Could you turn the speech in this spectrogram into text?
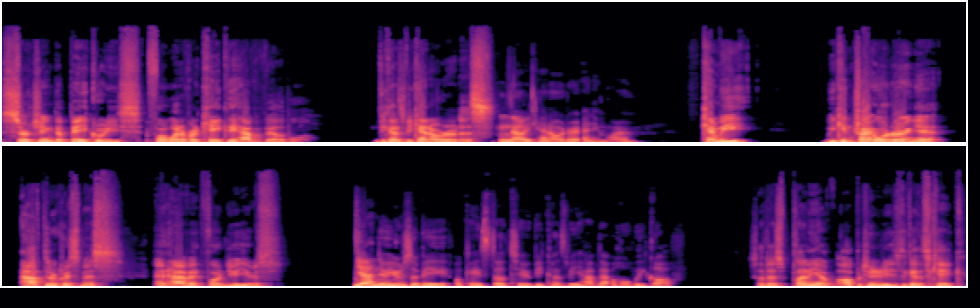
searching the bakeries for whatever cake they have available because we can't order this. No, you can't order it anymore. Can we? We can try ordering it after Christmas and have it for New Year's. Yeah, New Year's would be okay still too because we have that whole week off. So there's plenty of opportunities to get this cake.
